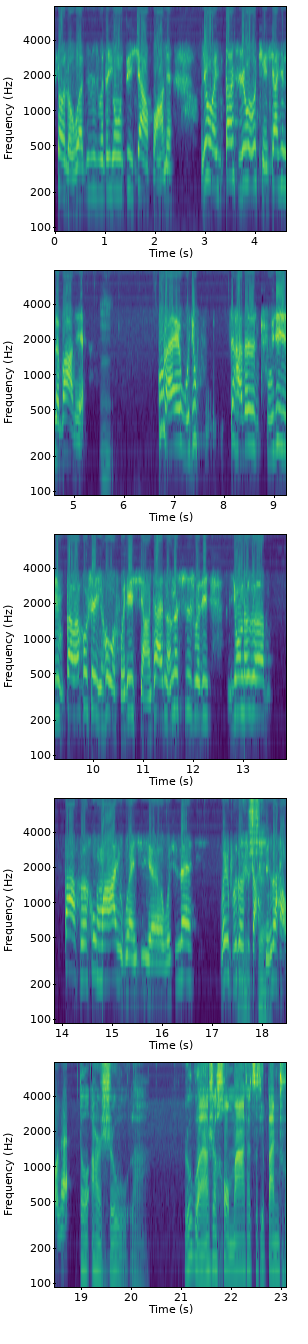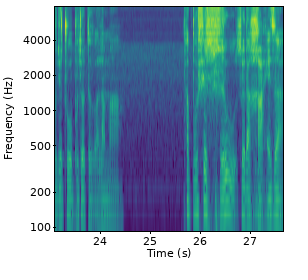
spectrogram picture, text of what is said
跳楼啊？就是说他用对象黄的，因为我当时我我挺相信他爸的。嗯。后来我就这孩子出去办完后事以后，我回来想，这孩子能那是说的用那个爸和后妈有关系呀？我现在我也不知道是咋寻思好了。都二十五了。如果要是后妈，她自己搬出去住不就得了吗？她不是十五岁的孩子，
